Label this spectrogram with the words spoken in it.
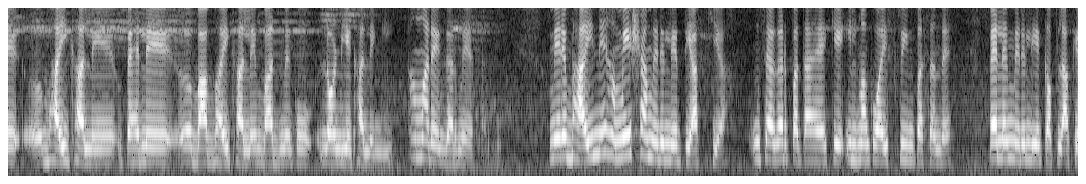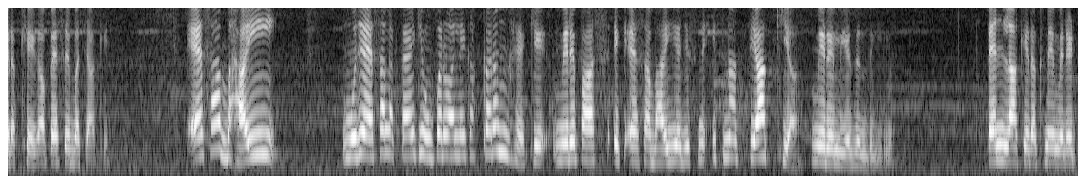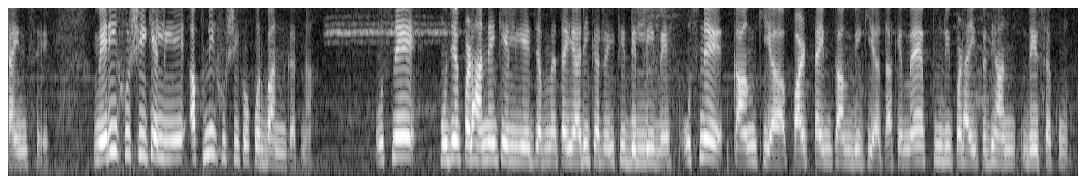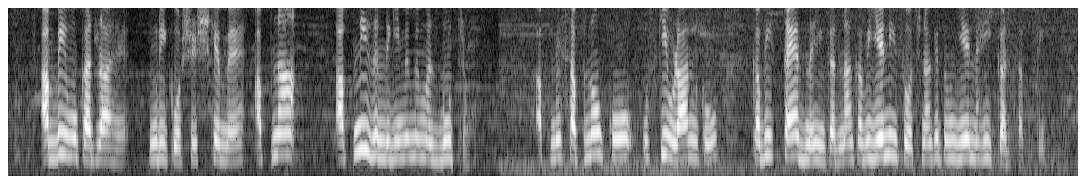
भाई खा लें, पहले बाप भाई खा लें, बाद में को लौंडिए खा लेंगी। हमारे घर में ऐसा नहीं। मेरे भाई ने हमेशा मेरे लिए त्याग किया। उसे अगर पता है कि इल्मा को आइसक्रीम पसंद है, पहले मेरे लिए कप ला के रखेगा पैसे बचा के। ऐसा भाई, मुझे ऐसा लगता है कि ऊपर वाले का कर्म है कि मेरे पास एक ऐसा भाई है जिसने इतना त्याग किया मेरे लिए ज़िंदगी में। पेन ला के रखने मेरे टाइम से। मेरी खुशी के लिए, अपनी खुशी को कुर्बान करना। उसने मुझे पढ़ाने के लिए जब मैं तैयारी कर रही थी दिल्ली में, उसने काम किया पार्ट टाइम काम भी किया ताकि मैं पूरी पढ़ाई पे ध्यान दे सकूँ। अब भी वो कर रहा है, पूरी कोशिश कि मैं अपना, अपनी ज़िंदगी में मैं मज़बूत रहूँ। अपने सपनों को, उसकी उड़ान को कभी कैद नहीं करना, कभी ये नहीं सोचना कि तुम ये नहीं कर सकती।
